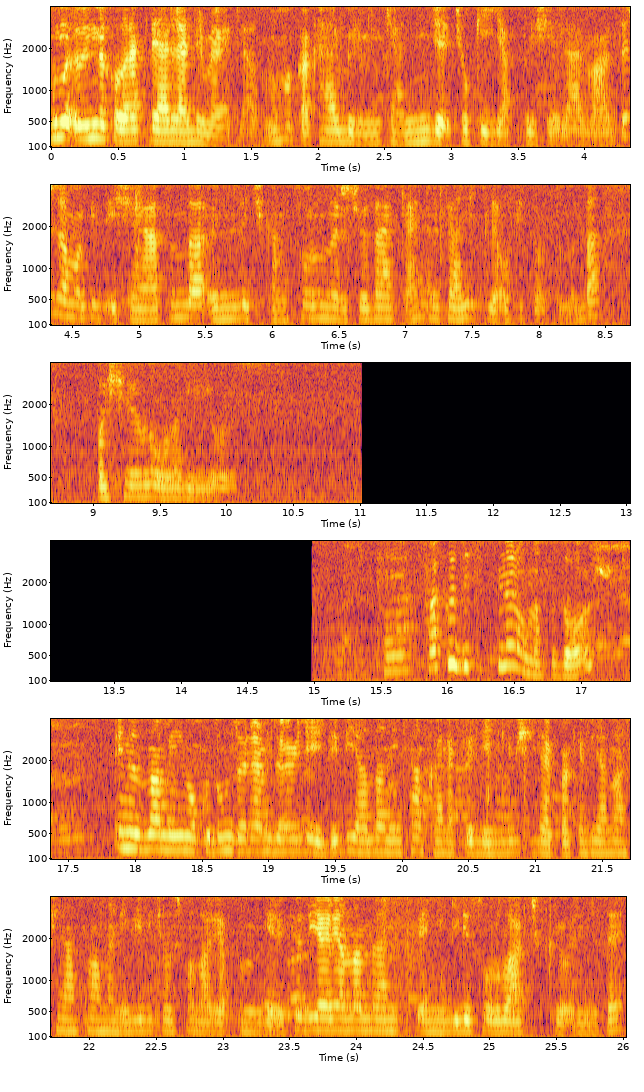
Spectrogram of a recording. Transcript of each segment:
bunu övünmek olarak değerlendirmemek lazım. Muhakkak her bölümün kendince çok iyi yaptığı şeyler vardır ama biz iş hayatında önümüze çıkan sorunları çözerken özellikle ofis ortamında başarılı olabiliyoruz. E, farklı disiplinler olması zor. En azından benim okuduğum dönemde öyleydi. Bir yandan insan kaynakları ile ilgili bir şeyler yaparken bir yandan finansmanla ilgili çalışmalar yapmanız gerekiyor. Diğer yandan mühendislikle ilgili sorular çıkıyor önünüze.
